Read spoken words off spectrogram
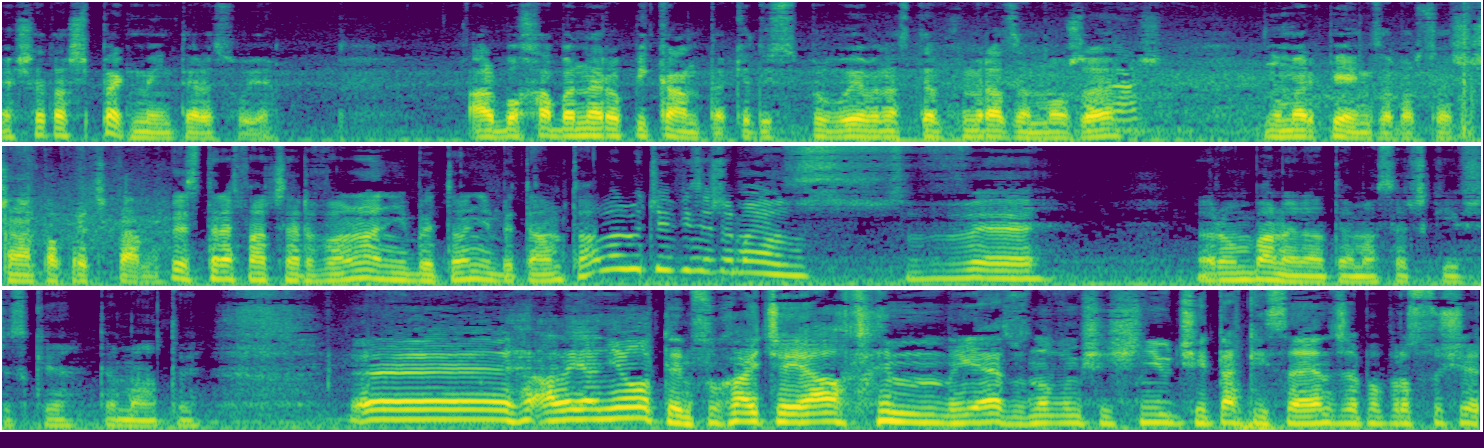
Jeszcze ta szpek mnie interesuje. Albo habanero picante. Kiedyś spróbujemy następnym razem może. Pokaż. Numer 5, zobacz, jeszcze trzema papryczkami. To jest strefa czerwona, niby to, niby tamto, ale ludzie widzę, że mają z- wyrąbane na te maseczki i wszystkie tematy. Eee, ale ja nie o tym, słuchajcie, ja o tym, Jezu, znowu mi się śnił dzisiaj taki sen, że po prostu się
